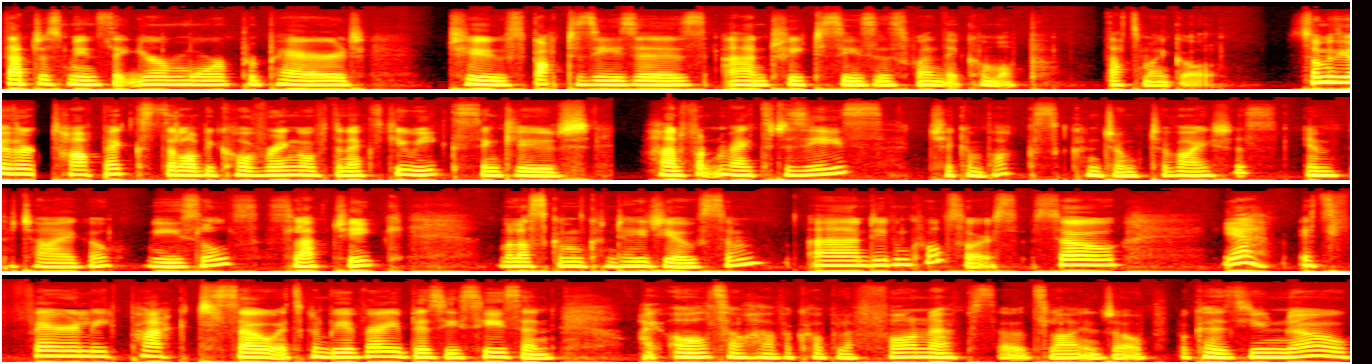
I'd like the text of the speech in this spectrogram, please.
that just means that you're more prepared to spot diseases and treat diseases when they come up. That's my goal. Some of the other topics that I'll be covering over the next few weeks include hand, foot, and mouth disease, chickenpox, conjunctivitis, impetigo, measles, slap cheek, molluscum contagiosum, and even cold sores. So yeah, it's fairly packed. So it's going to be a very busy season. I also have a couple of fun episodes lined up because you know,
